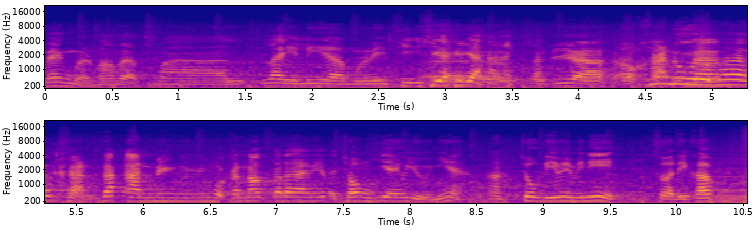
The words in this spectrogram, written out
แม่งเหมือนมาแบบมาไล่เลี่ยมูลนิธิเฮียอย่าง เดียเอาขันมึงดูมาสภาพ ขันสักอันหนึ่งหมวกกันน็อกก็ได้นี่ แต่ช่องเฮียก็อยู่อย่างเงี้ยอะโชคดีไม่มีหนี่ สวัสดีครับ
